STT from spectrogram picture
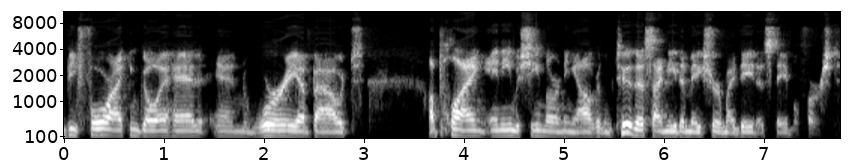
before I can go ahead and worry about applying any machine learning algorithm to this, I need to make sure my data is stable first.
